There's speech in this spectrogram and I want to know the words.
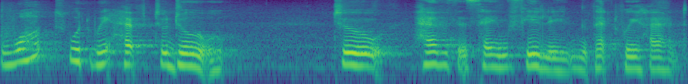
what would we have to do to have the same feeling that we had.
